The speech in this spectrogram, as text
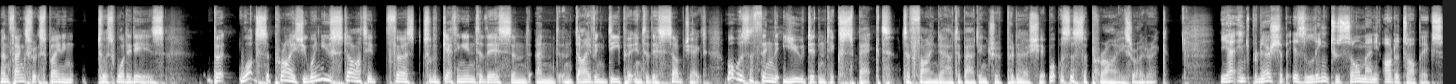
And thanks for explaining to us what it is. But what surprised you when you started first sort of getting into this and, and, and diving deeper into this subject? What was the thing that you didn't expect to find out about intrapreneurship? What was the surprise, Roderik? Yeah, intrapreneurship is linked to so many other topics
